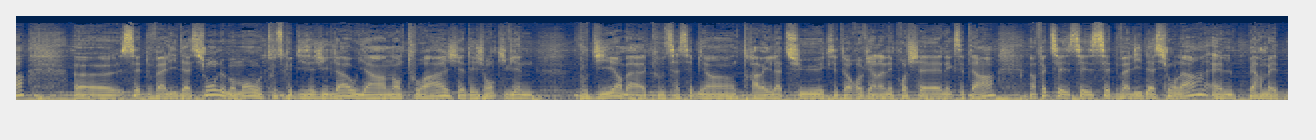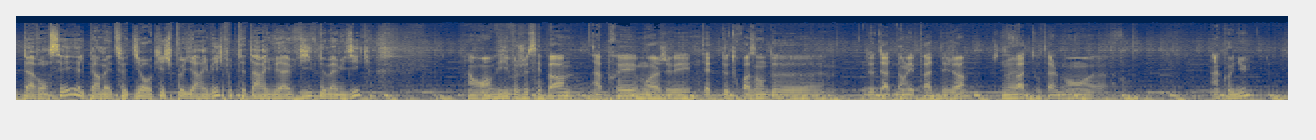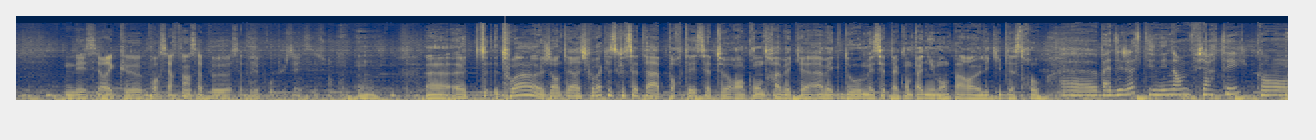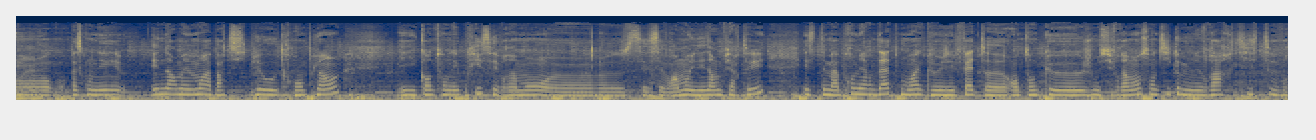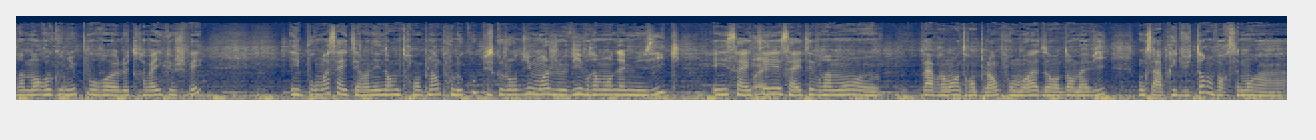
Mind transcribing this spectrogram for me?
euh, cette validation, le moment où tout ce que disait Gilda, où il y a un entourage, il y a des gens qui viennent vous dire bah, que ça c'est bien, travaille là-dessus, etc. Reviens l'année prochaine, etc. En fait, c'est, c'est- cette validation-là, elle permet d'avancer, elle permet de se dire ok, je peux y arriver, je peux peut-être arriver à vivre de ma musique. Alors en vivre, je sais pas. Après, moi, j'avais peut-être 2-3 ans de, de date dans les pattes déjà. J'étais Ouais. pas totalement euh, inconnu. Mais c'est vrai que pour certains, ça peut, ça peut les propulser, c'est sûr. Euh, t- toi, Jean Tereshkova, qu'est-ce que ça t'a apporté cette rencontre avec, euh, avec Dome et cet accompagnement par euh, l'équipe d'Astro? Euh, bah déjà c'était une énorme fierté quand Ouais. parce qu'on est énormément à participer au tremplin. Et quand on est pris c'est vraiment euh, c'est vraiment une énorme fierté. Et c'était ma première date moi que j'ai faite euh, en tant que je me suis vraiment sentie comme une vraie artiste vraiment reconnue pour euh, le travail que je fais et pour moi ça a été un énorme tremplin pour le coup puisqu'aujourd'hui moi je vis vraiment de la musique. Et ça a été ça a été vraiment euh, bah, vraiment un tremplin pour moi dans, dans ma vie. Donc ça a pris du temps forcément à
